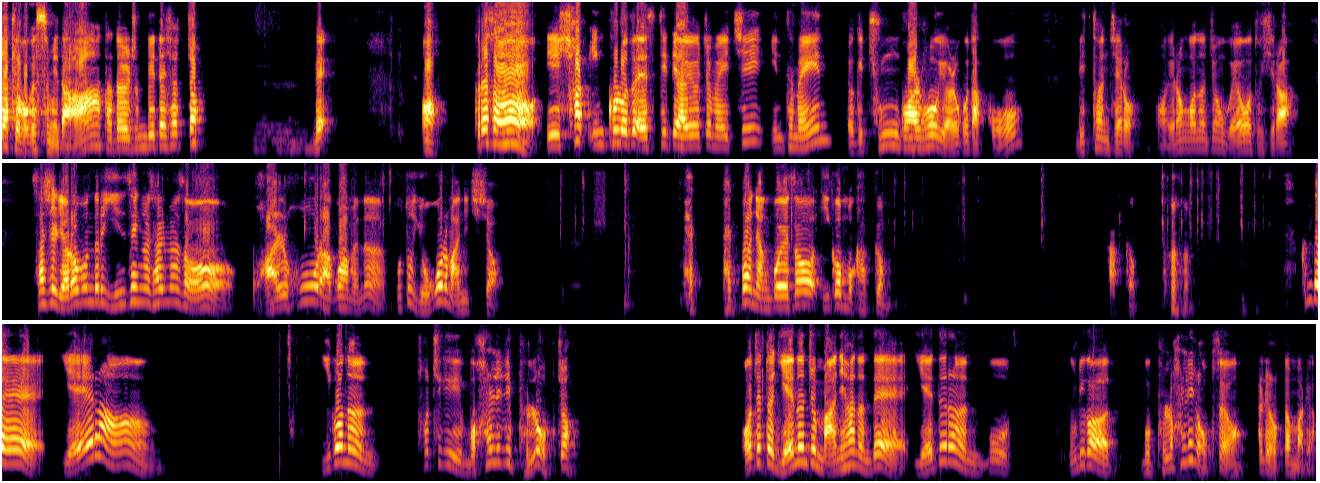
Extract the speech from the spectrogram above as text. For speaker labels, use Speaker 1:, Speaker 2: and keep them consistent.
Speaker 1: 시작해 보겠습니다. 다들 준비되셨죠? 네. 어, 그래서 이 샵 include stdio.h main 여기 중괄호 열고 닫고 리턴 제로 어, 이런 거는 좀 외워 두시라. 사실 여러분들이 인생을 살면서 괄호라고 하면은 보통 요거를 많이 치죠. 100, 100번 양보해서 이거 뭐 가끔 가끔 근데 얘랑 이거는 솔직히 뭐 할 일이 별로 없죠. 어쨌든 얘는 좀 많이 하는데 얘들은 뭐 우리가 뭐 별로 할 일이 없어요. 할 일 없단 말이야.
